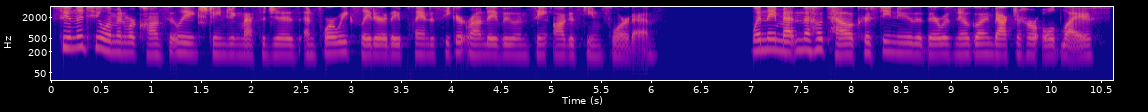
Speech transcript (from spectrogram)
Soon the two women were constantly exchanging messages, and four weeks later, they planned a secret rendezvous in St. Augustine, Florida. When they met in the hotel, Christy knew that there was no going back to her old life.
